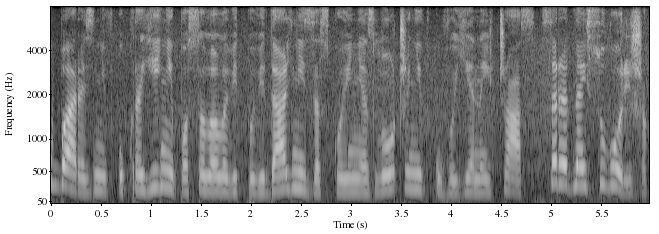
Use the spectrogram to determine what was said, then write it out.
У березні в Україні посилили відповідальність за скоєння злочинів у воєнний час. Серед найсуворіших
